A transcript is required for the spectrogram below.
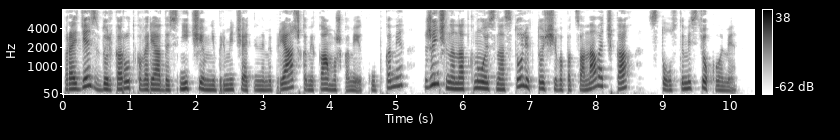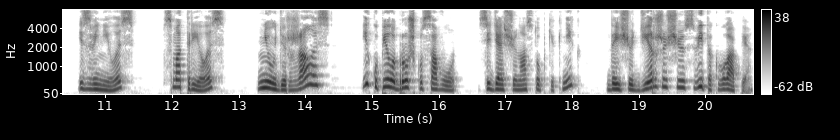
Пройдясь вдоль короткого ряда с ничем не примечательными пряжками, камушками и кубками, женщина наткнулась на столик тощего пацана в очках с толстыми стеклами. Извинилась, смотрелась, не удержалась и купила брошку-сову, сидящую на стопке книг, да еще держащую свиток в лапе.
